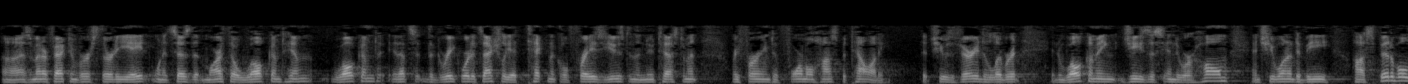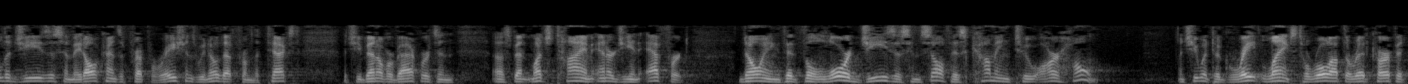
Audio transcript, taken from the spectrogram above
Uh, as a matter of fact, in verse 38, when it says that Martha welcomed him, welcomed, that's the Greek word. It's actually a technical phrase used in the New Testament referring to formal hospitality. That she was very deliberate in welcoming Jesus into her home, and she wanted to be hospitable to Jesus and made all kinds of preparations. We know that from the text, that she bent over backwards and uh, spent much time, energy, and effort knowing that the Lord Jesus himself is coming to our home. And she went to great lengths to roll out the red carpet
